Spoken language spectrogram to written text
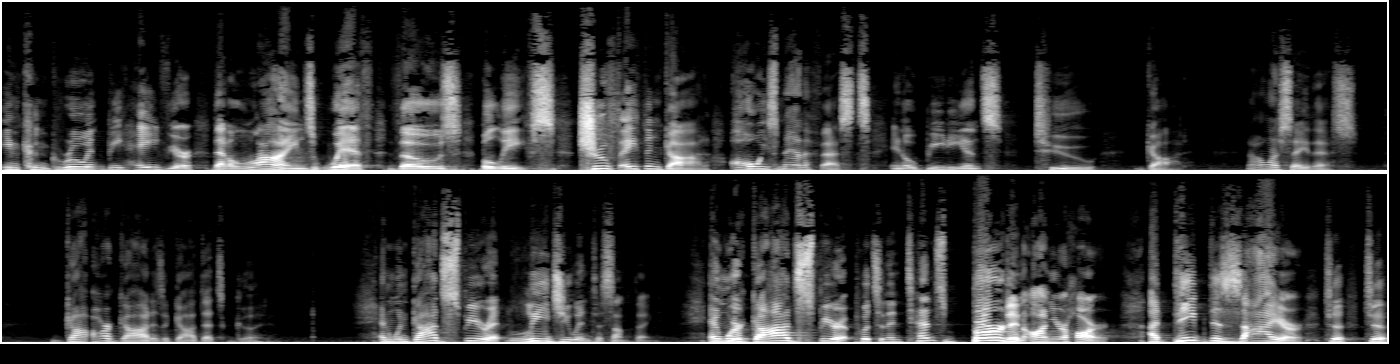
in congruent behavior that aligns with those beliefs. True faith in God always manifests in obedience to God. Now, I want to say this God, our God is a God that's good. And when God's Spirit leads you into something, and where God's Spirit puts an intense burden on your heart, a deep desire to, to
